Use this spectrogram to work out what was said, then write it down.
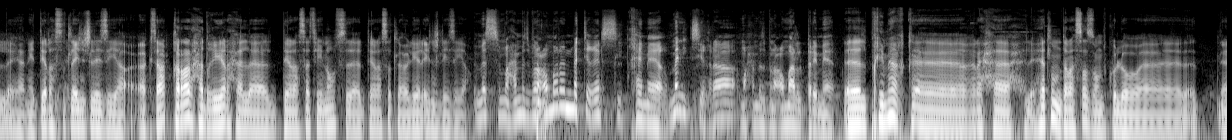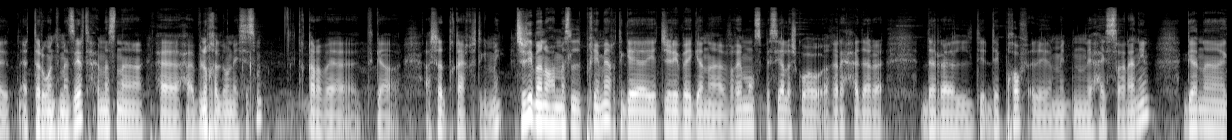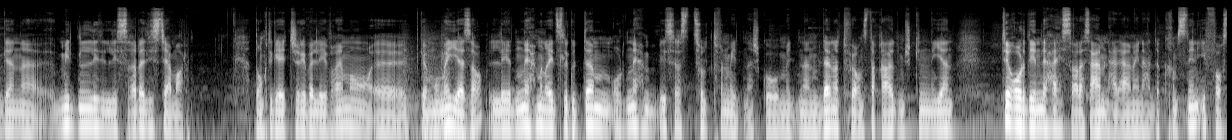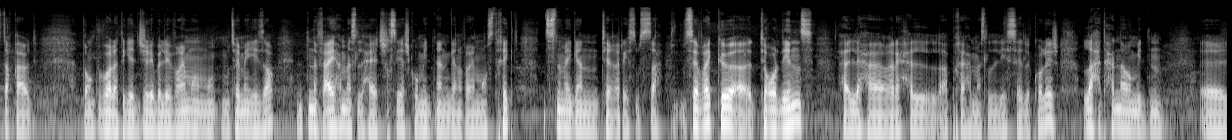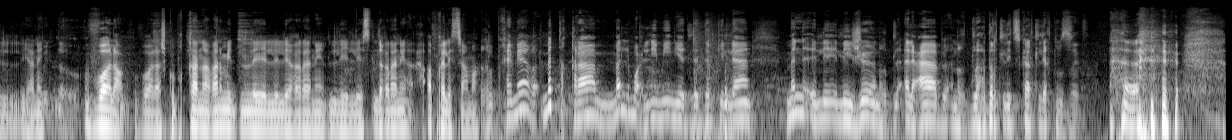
يعني الدراسه الإنجليزية أكثر. قرر حد غير الدراسات هنا الدراسات العليا الإنجليزية. مس محمد بن عمر نمتي غير البريمير من يكسي غرا محمد بن عمر البريمير؟ البريمير راح هات المدرسة زون كله الترونت ما زرت. حمسنا بنو خلدون اسم. تقرب تلقى 10 دقائق في تقمي تجربة نوع مثل البريمير تلقى تجربة كان فريمون سبيسيال شكو غير دار دار دي بروف مدن اللي حي الصغرانين. كان كان مدن اللي صغر الاستعمار دونك تلقى التجربه اللي فريمون تلقى مميزة. اللي ضنيح من غيدس لقدام وضنيح بيسرس تسلط في المدينة شكو مدينه مدانة تفيرونس تقاعد. مشكل يان تيغوردين اللي حي صغر عام من عامين عندك خمس سنين يفورس تقاعد. دونك فوالا تلقى التجربه اللي فريمون متميزه دتنا حماس الحياة الشخصيه شكون ميدان كان فريمون ستريكت دسنا كان تيغريس بصح سي فري كو تيغوردينس اللي غير حل ابخي حماس الليسي الكوليج لاحظ حنا وميدن يعني فوالا فوالا شكون بقانا غير ميدن اللي غرانين اللي غرانين ابخي الاستعمار غير البريمير ما تقرا ما المعلمين يد الدركيلان من لي جون غد الالعاب نغد الهضره اللي تسكرت اللي خدم الزيد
